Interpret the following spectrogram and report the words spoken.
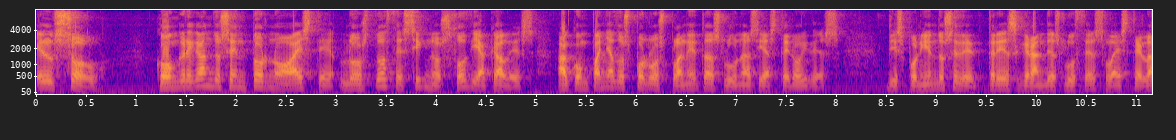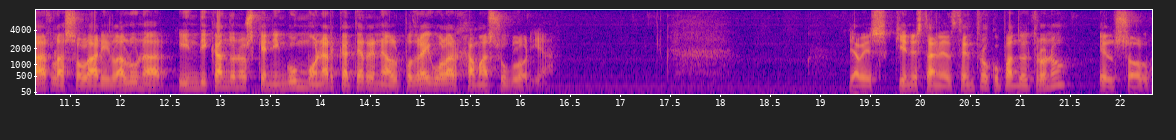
el Sol, congregándose en torno a este los doce signos zodiacales, acompañados por los planetas, lunas y asteroides, disponiéndose de tres grandes luces, la estelar, la solar y la lunar, indicándonos que ningún monarca terrenal podrá igualar jamás su gloria. Ya ves, ¿quién está en el centro ocupando el trono? El Sol.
